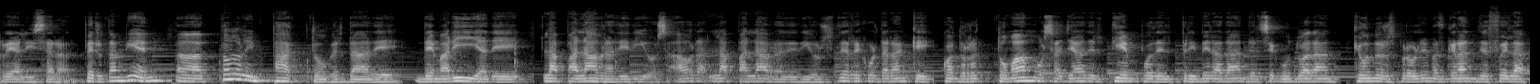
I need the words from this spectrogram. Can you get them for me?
realizarán. Pero también ah, todo el impacto, ¿verdad?, de, María, de la palabra de Dios. Ahora, la palabra de Dios. Ustedes recordarán que cuando retomamos allá del tiempo del primer Adán, del segundo Adán, que uno de los problemas grandes fue la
